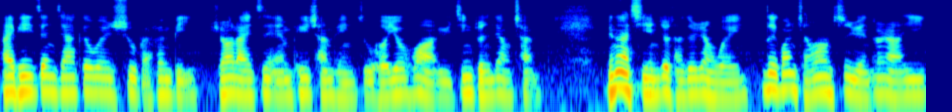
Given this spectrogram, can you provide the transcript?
IP 增加个位数百分比，主要来自 MP 产品组合优化与精准量产。元纳奇研究团队认为，乐观展望智源 NRE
